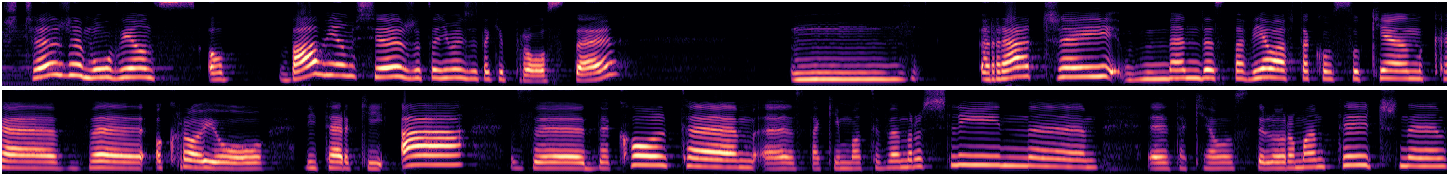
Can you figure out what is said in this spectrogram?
Szczerze mówiąc, obawiam się, że to nie będzie takie proste. Mm, raczej będę stawiała w taką sukienkę w okroju literki A, z dekoltem, e, z takim motywem roślinnym, e, takiego stylu romantycznym.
